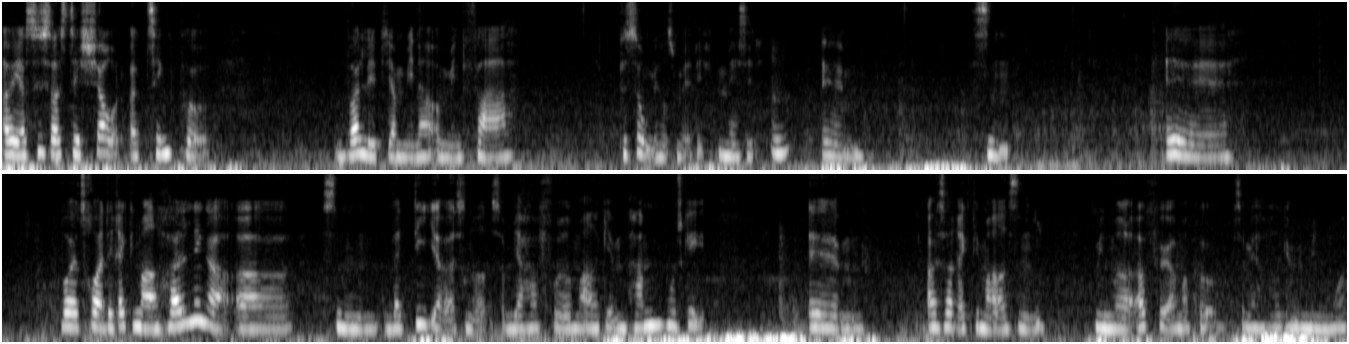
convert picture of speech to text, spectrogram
og jeg synes også, det er sjovt at tænke på, hvor lidt jeg minder om min far personlighedsmæssigt. Mm. Øhm, sådan, øh, hvor jeg tror, at det er rigtig meget holdninger og sådan værdier og sådan noget, som jeg har fået meget gennem ham måske. Øhm, og så rigtig meget sådan min måde at opføre mig på, som jeg har fået gennem min mor.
